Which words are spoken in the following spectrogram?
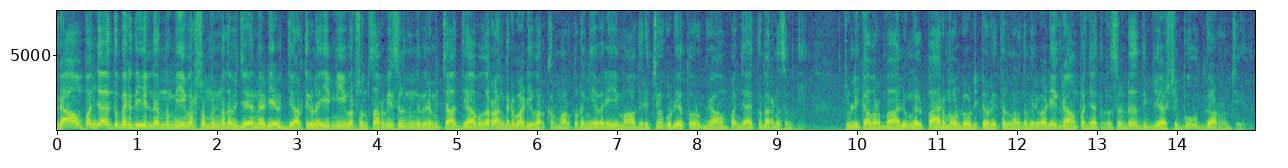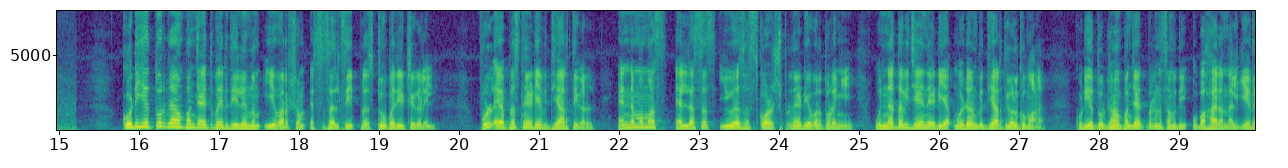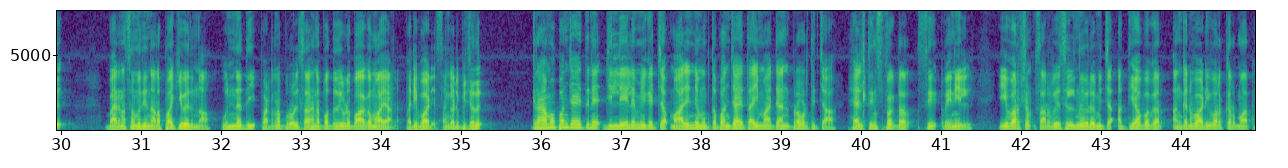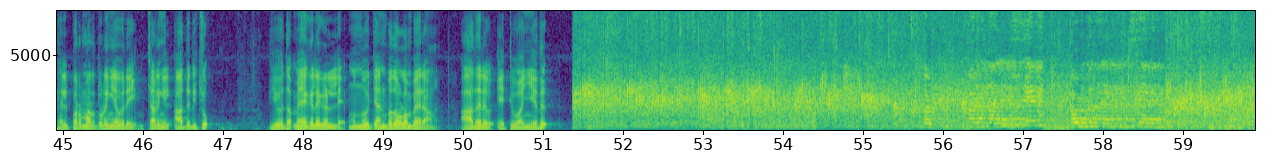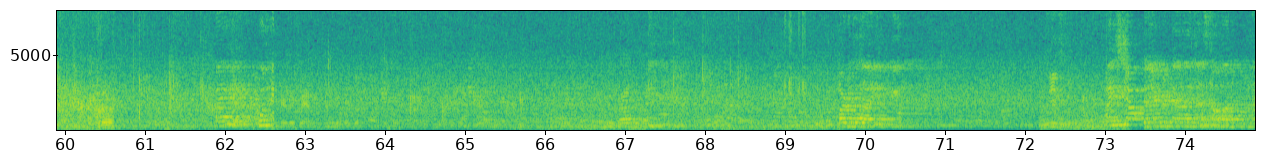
ഗ്രാമപഞ്ചായത്ത് പരിധിയിൽ നിന്നും ഈ വർഷം ഉന്നത വിജയം നേടിയ വിദ്യാർത്ഥികളെയും ഈ വർഷം സർവീസിൽ നിന്ന് വിരമിച്ച അധ്യാപകർ അംഗൻവാടി വർക്കർമാർ തുടങ്ങിയവരെയും ആദരിച്ചു. കൊടിയത്തൂർ ഗ്രാമപഞ്ചായത്ത് ഭരണസമിതി. ചുള്ളിക്കവറമ്പ് ആലുങ്ങൽ പാരമൗണ്ട് ഓഡിറ്റോറിയത്തിൽ നടന്ന പരിപാടി ഗ്രാമപഞ്ചായത്ത് പ്രസിഡന്റ് ദിവ്യ ഷിബു ഉദ്ഘാടനം ചെയ്തു. കൊടിയത്തൂർ ഗ്രാമപഞ്ചായത്ത് പരിധിയിൽ നിന്നും ഈ വർഷം S S L C plus two പരീക്ഷകളിൽ ഫുൾ എ പ്ലസ് നേടിയ വിദ്യാർത്ഥികൾ N M M S L S S U S S scholarship നേടിയവർ തുടങ്ങി ഉന്നത വിജയം നേടിയ മുഴുവൻ വിദ്യാർത്ഥികൾക്കുമാണ് കൊടിയത്തൂർ ഗ്രാമപഞ്ചായത്ത് ഭരണസമിതി ഉപഹാരം നൽകിയത്. ഭരണസമിതി നടപ്പാക്കി വരുന്ന ഉന്നതി പഠന പ്രോത്സാഹന പദ്ധതിയുടെ ഭാഗമായാണ് പരിപാടി സംഘടിപ്പിച്ചത്. ഗ്രാമപഞ്ചായത്തിന് ജില്ലയിലെ മികച്ച മാലിന്യമുക്ത പഞ്ചായത്തായി മാറ്റാൻ പ്രവർത്തിച്ച ഹെൽത്ത് ഇൻസ്പെക്ടർ സി റിനിൽ ഈ വർഷം സർവീസിൽ നിന്ന് വിരമിച്ച അധ്യാപകർ അംഗൻവാടി വർക്കർമാർ ഹെൽപ്പർമാർ തുടങ്ങിയവരെയും ചടങ്ങിൽ ആദരിച്ചു. വിവിധ മേഖലകളിലെ മുന്നൂറ്റി അൻപതോളം പേരാണ് ആദരവ് ഏറ്റുവാങ്ങിയത് അടുത്തതായി സേവനം അടുത്തതായി സേവനം ആയി,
